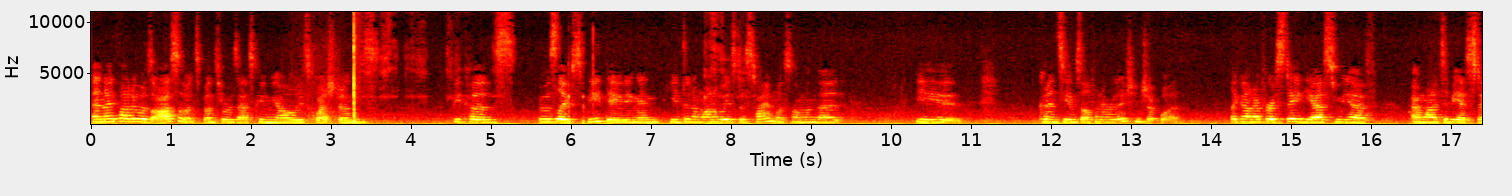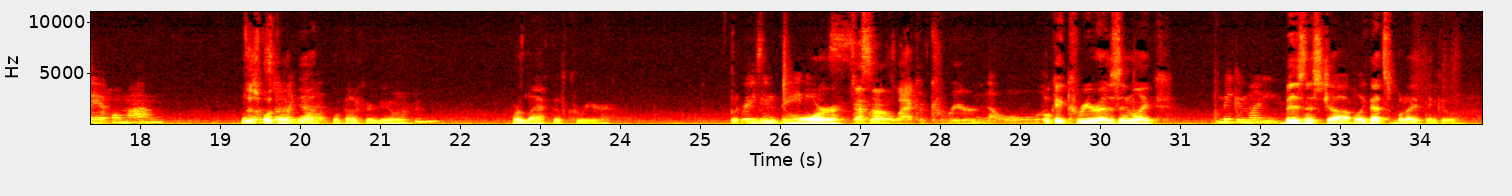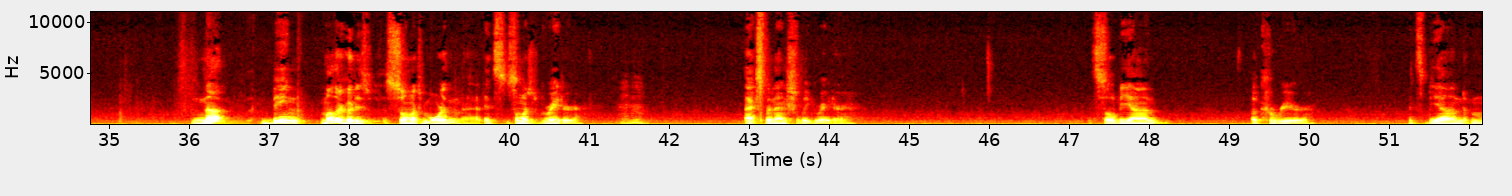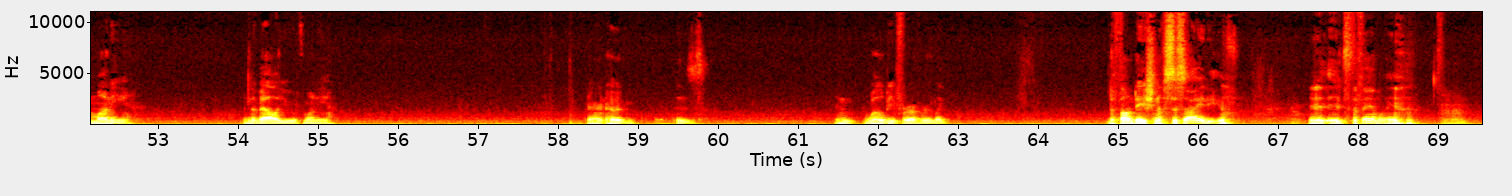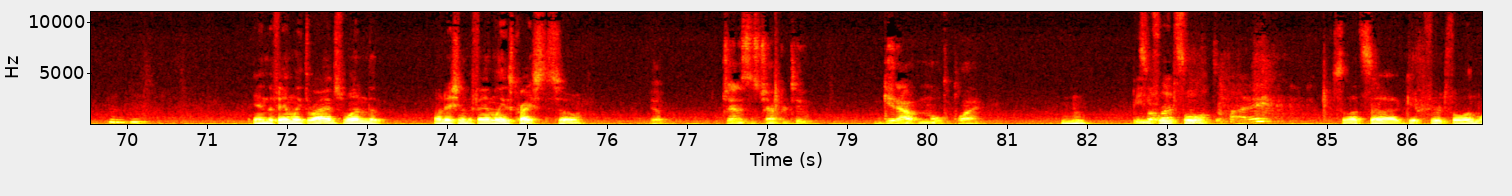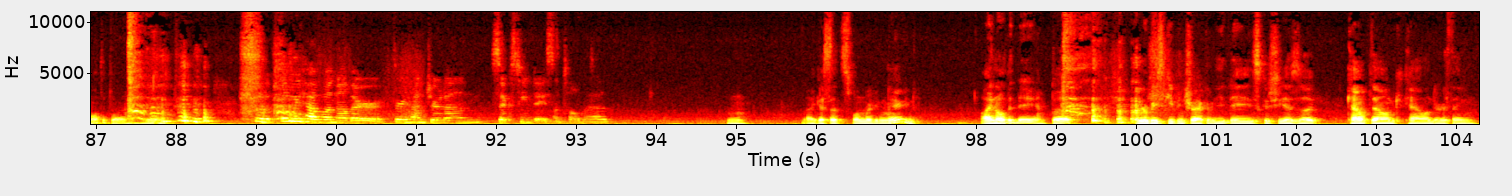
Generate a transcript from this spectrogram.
And I thought it was awesome that Spencer was asking me all these questions because it was like speed dating and he didn't want to waste his time with someone that he couldn't see himself in a relationship with. Like on our first date, he asked me if I wanted to be a stay at home mom. Just So what stuff kind like of yeah, that. what kind of career do you want, Mm-hmm. or lack of career. But Raising even babies. more. That's not a lack of career. No. Okay, career as in like Making money. business job. Like that's what I think of. Not being motherhood is so much more than that. It's so much greater, Mm-hmm. exponentially greater. It's so beyond a career. It's beyond money and the value of money. Parenthood is and will be forever like the foundation of society. it, it's the family. Mm-hmm. Mm-hmm. and the family thrives when the foundation of the family is Christ. So, Yep. Genesis chapter 2. Get out and multiply. mhm. be so fruitful. Let's multiply. So let's uh, get fruitful and multiply. Yeah. So, so we have another 316 days until that. Hmm. I guess that's when we're getting married. I know the day, but Ruby's keeping track of the days because she has a countdown calendar thing.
